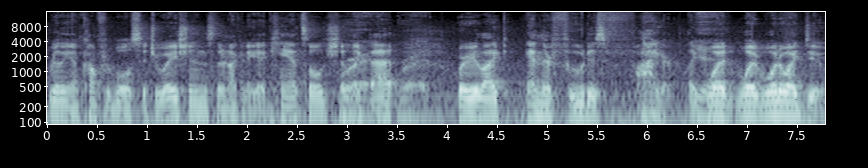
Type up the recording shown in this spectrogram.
really uncomfortable situations. They're not going to get canceled, shit like that right. where you're like, and their food is fire. Like, Yeah. what, what, what do I do?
